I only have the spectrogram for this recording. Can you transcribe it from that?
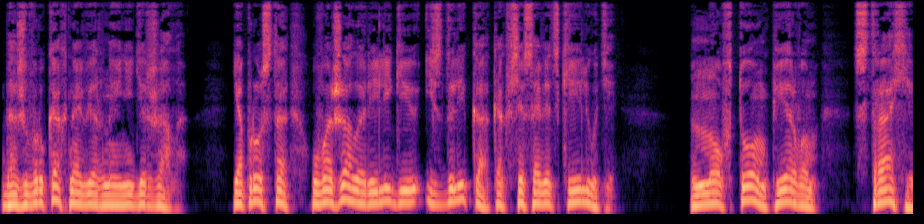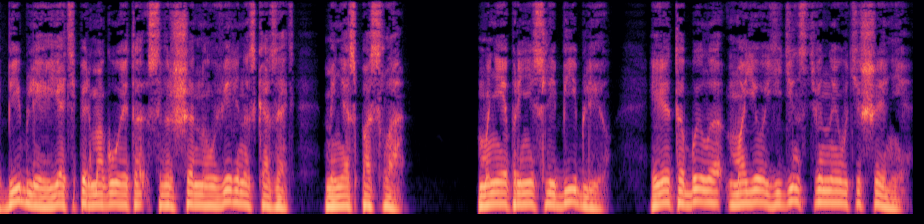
даже в руках, наверное, не держала. Я просто уважала религию издалека, как все советские люди. Но в том первом страхе Библия, я теперь могу это совершенно уверенно сказать, меня спасла. Мне принесли Библию, и это было мое единственное утешение.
